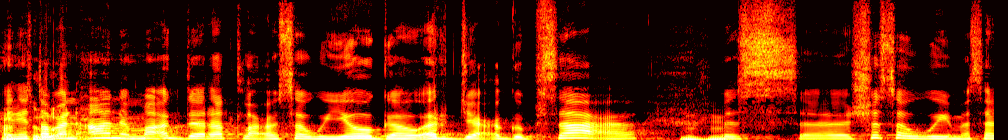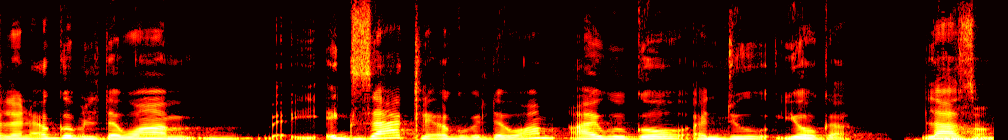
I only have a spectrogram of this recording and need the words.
يعني طبعا أنا ما أقدر أطلع وأسوي يوغا وأرجع عقب ساعة بس شو أسوي؟ مثلا عقب الدوام exactly عقب الدوام I will go and do yoga لازم.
